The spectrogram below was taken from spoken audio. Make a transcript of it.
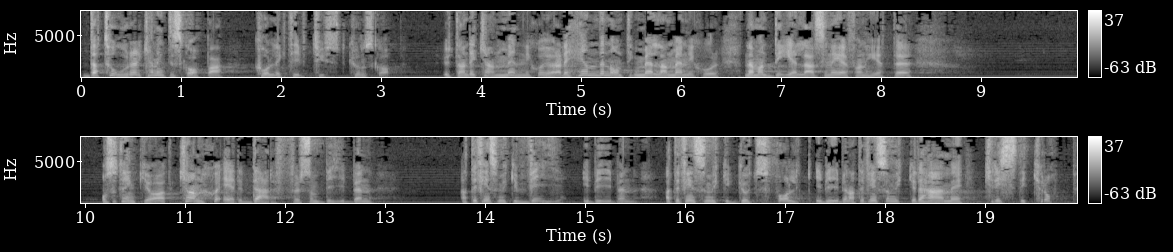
Datorer kan inte skapa kollektivt tyst kunskap. Utan det kan människor göra. Det händer någonting mellan människor när man delar sina erfarenheter. Och så tänker jag att kanske är det därför som Bibeln att det finns så mycket vi i Bibeln, att det finns så mycket Guds folk i Bibeln, att det finns så mycket det här med Kristi kropp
